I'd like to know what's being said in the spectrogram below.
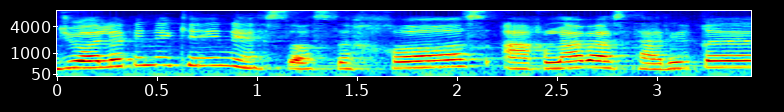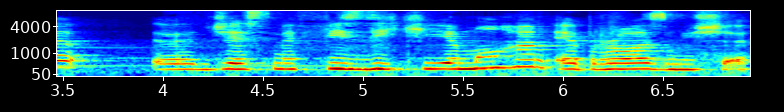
جالب اینه که این احساس خاص اغلب از طریق جسم فیزیکی ما هم ابراز میشه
